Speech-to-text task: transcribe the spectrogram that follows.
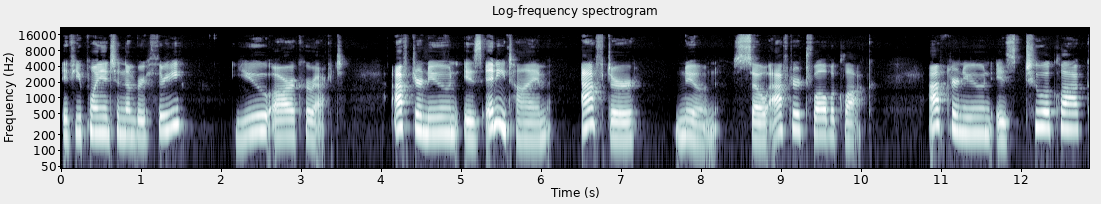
If you pointed to number three, you are correct. Afternoon is any time after noon, so after 12 o'clock. Afternoon is 2 o'clock,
